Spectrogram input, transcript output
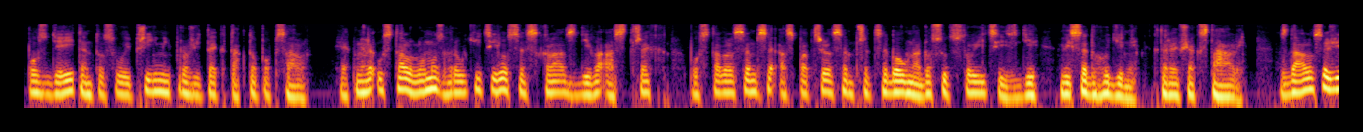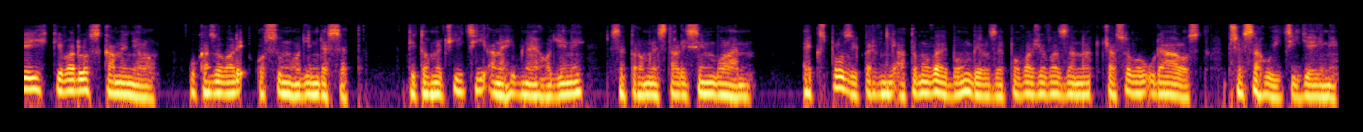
Později tento svůj přímý prožitek takto popsal. Jakmile ustal lomos hroutícího se skla, zdiva a střech, postavil jsem se a spatřil jsem před sebou na dosud stojící zdi vyset hodiny, které však stály. Zdálo se, že jejich kivadlo skamenělo. Ukazovali 8 hodin 10. Tyto mlčící a nehybné hodiny se pro mne staly symbolem. Explozi první atomové bomby lze považovat za nadčasovou událost, přesahující dějiny.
